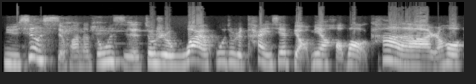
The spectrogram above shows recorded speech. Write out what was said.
女性喜欢的东西就是无外乎就是看一些表面好不好看啊，然后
